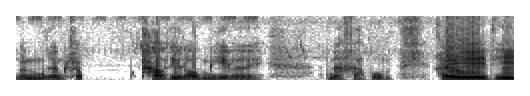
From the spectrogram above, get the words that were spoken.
มันเหมือนกับข้าวที่เรามีเลยนะครับ ผมใครที่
